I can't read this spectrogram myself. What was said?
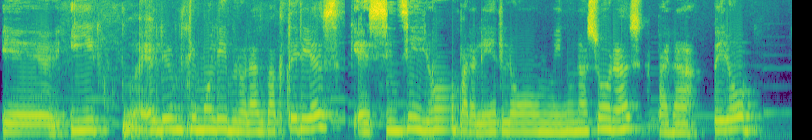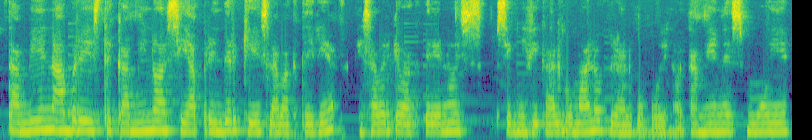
Eh, y el último libro, Las bacterias, es sencillo para leerlo en unas horas, para, pero también abre este camino hacia aprender qué es la bacteria y saber que bacteria no es, significa algo malo, pero algo bueno. También es muy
